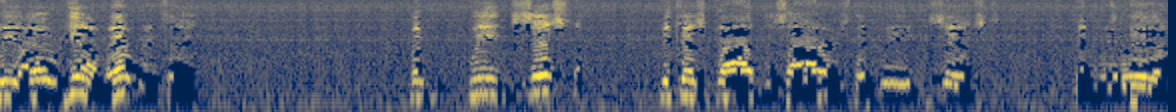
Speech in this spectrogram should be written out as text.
We owe Him everything. But we exist because God desires that we exist and we live.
